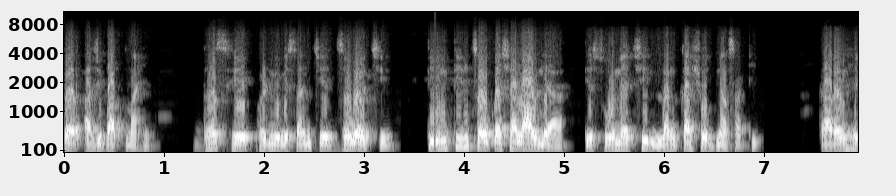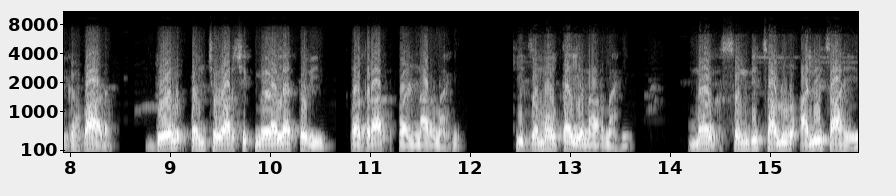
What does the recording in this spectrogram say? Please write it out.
तर अजिबात नाही. धस हे फडणवीसांचे जवळचे तीन तीन चौकशा लावल्या ते सोन्याची लंका शोधण्यासाठी. कारण हे घबाड दोन पंचवार्षिक मिळाल्या तरी पदरात पडणार नाही की जमवता येणार नाही. मग संधी चालून आलीच आहे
